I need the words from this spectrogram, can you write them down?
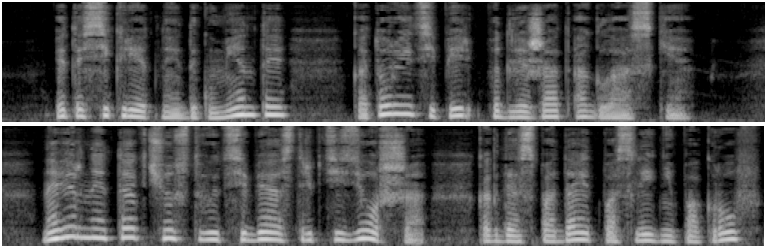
— это секретные документы, которые теперь подлежат огласке. Наверное, так чувствует себя стриптизерша, когда спадает последний покров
